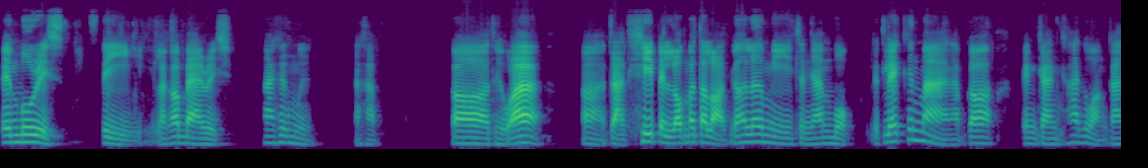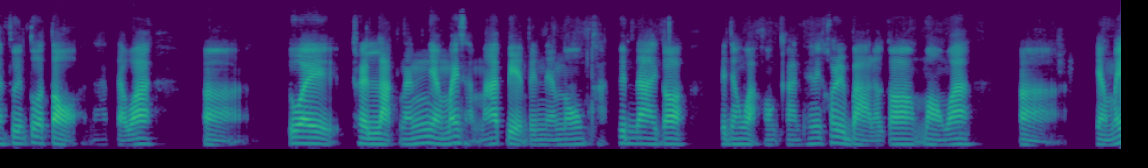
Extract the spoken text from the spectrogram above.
เป็น bullish 4 แล้วก็ bearish 5 เครื่องมือนะครับ ก็ถือว่าจากที่เป็นลบมาตลอดก็เริ่มมีสัญญาณบวกเล็กๆขึ้นมานะครับ ก็เป็นการคาดหวังการฟื้นตัวต่อนะครับ แต่ว่าด้วย trend หลักนั้นยังไม่สามารถเปลี่ยนเป็นแนวโน้มขาขึ้นได้ก็เป็นจังหวะของการ technical rebound แล้วก็มองว่าอ่ายังไม่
